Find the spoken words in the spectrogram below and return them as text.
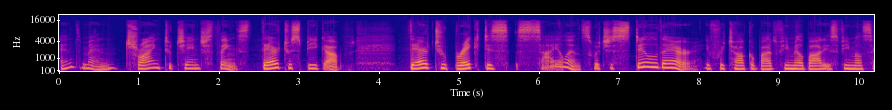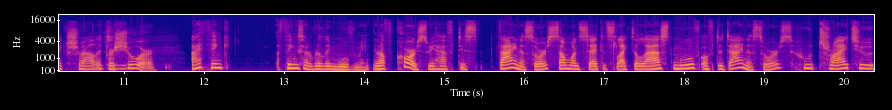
and men trying to change things, dare to speak up, dare to break this silence, which is still there if we talk about female bodies, female sexuality. For sure. I think things are really moving. And of course, we have this dinosaurs. Someone said it's like the last move of the dinosaurs who try to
